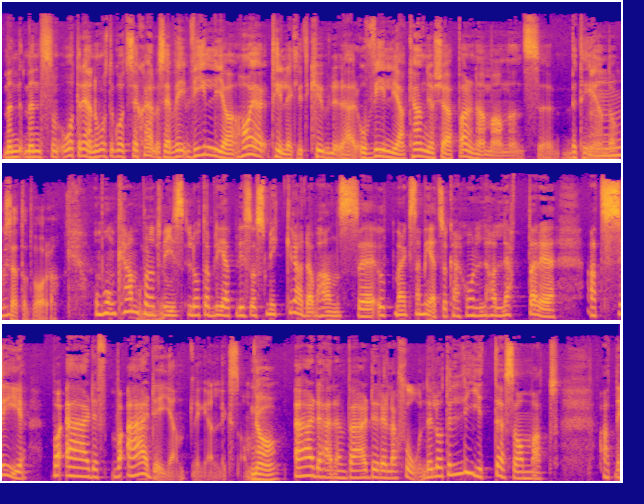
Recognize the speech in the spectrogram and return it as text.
Men, men som, återigen, hon måste gå till sig själv och säga, vill jag, har jag tillräckligt kul i det här och vill jag, kan jag köpa den här mannens eh, beteende mm. och sätt att vara? Om hon kan på något vis låta bli att bli så smickrad av hans eh, uppmärksamhet så kanske hon har lättare att se vad är det, vad är det egentligen? Liksom? Ja. Är det här en värdig relation? Det låter lite som att att det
